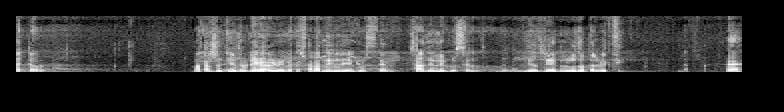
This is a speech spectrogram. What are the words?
চারটা বাজে। মাত্র দুই তিনশো টাকা সারাদিন নিয়ে ঘুরছেন। সারাদিন লেগে করছেন যেহেতু এক রোজাদার ব্যক্তি। হ্যাঁ?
